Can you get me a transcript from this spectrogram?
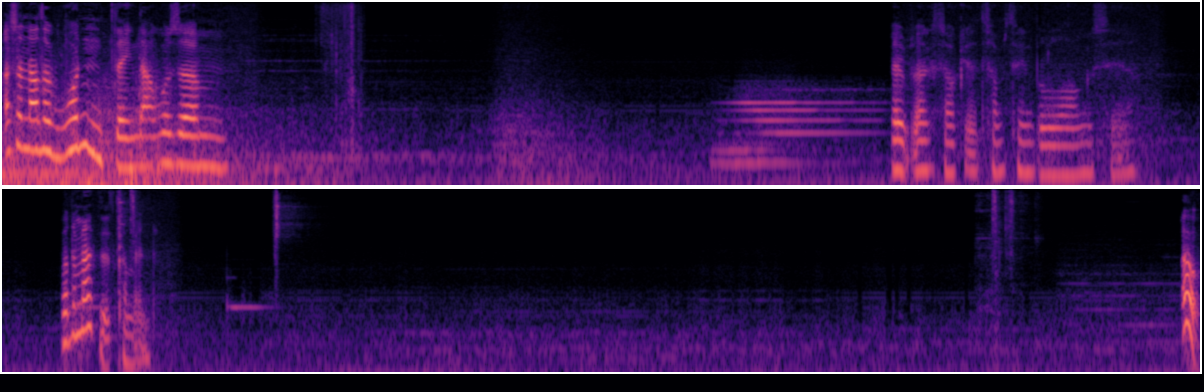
That's another wooden thing that was, um... Shaped like socket, something belongs here. Where the magnets come in? Oh.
